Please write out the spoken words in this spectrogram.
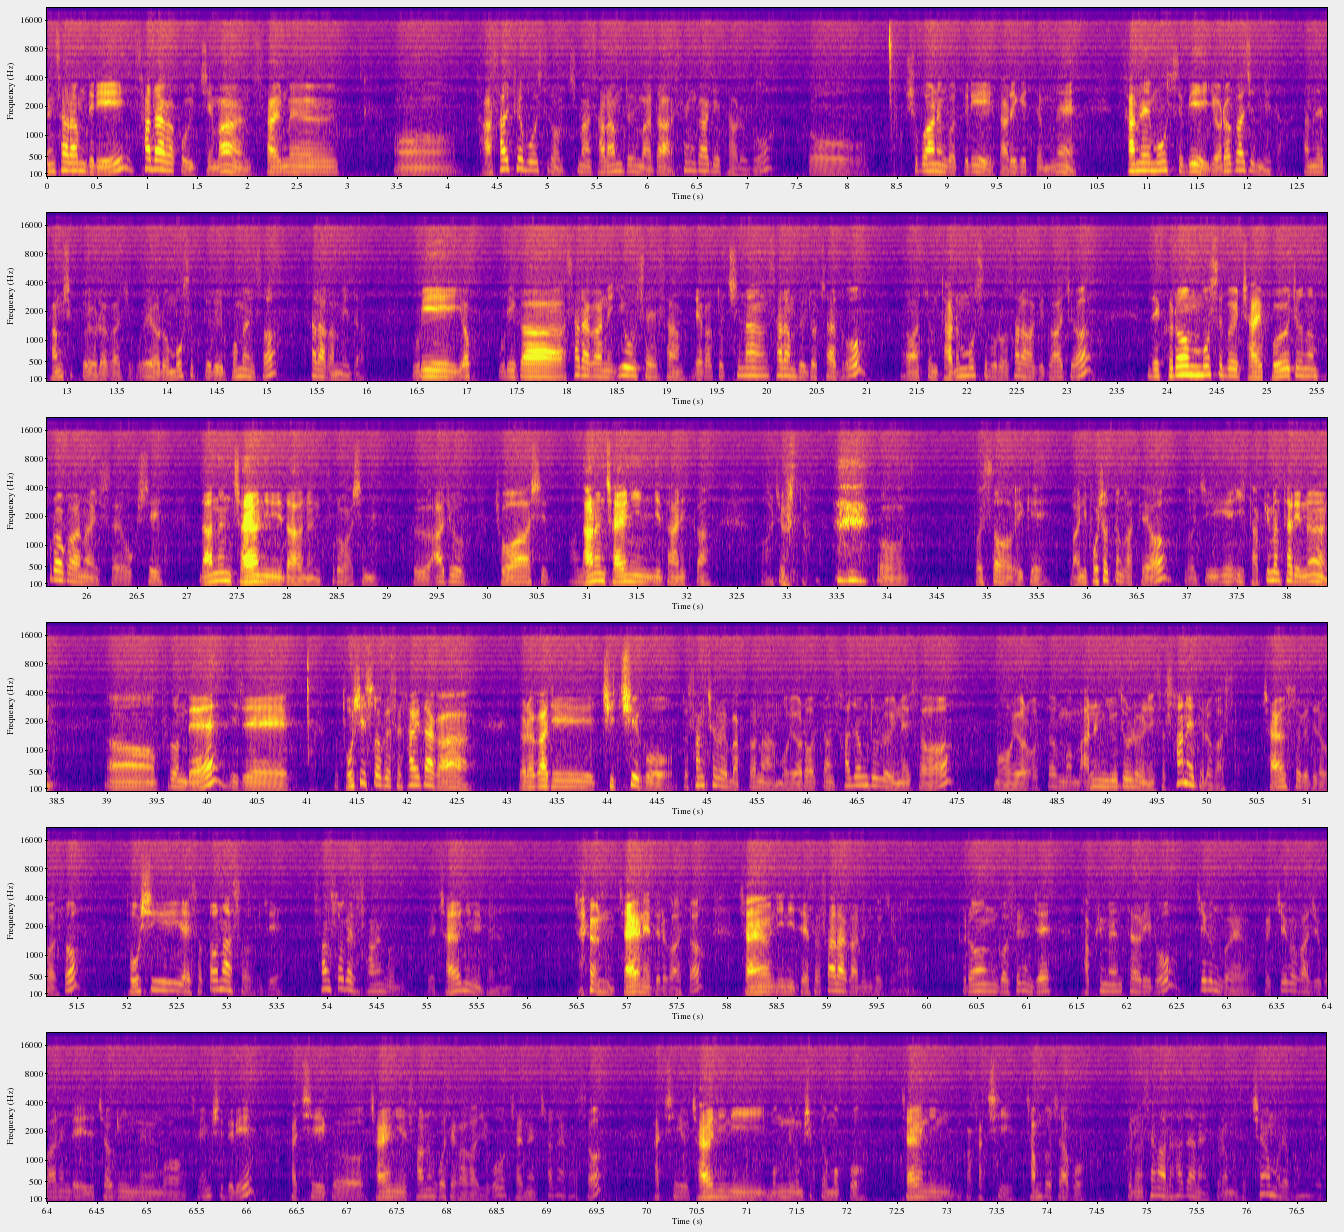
많은 사람들이 살아가고 있지만 삶을 어, 다 살펴볼 수는 없지만 사람들마다 생각이 다르고 또 추구하는 것들이 다르기 때문에 삶의 모습이 여러 가지입니다. 삶의 방식도 여러 가지고 여러 모습들을 보면서 살아갑니다. 우리 역, 우리가 살아가는 이웃의 삶, 내가 또 친한 사람들조차도 나와 좀 다른 모습으로 살아가기도 하죠. 근데 그런 모습을 잘 보여주는 프로가 하나 있어요. 혹시 나는 자연인이다는 프로 아십니까? 그 아주 좋아하시 어, 나는 자연인이다 하니까 아주 어, 벌써 이렇게 많이 보셨던 것 같아요. 이게 이 다큐멘터리는 어, 프로인데 이제 도시 속에서 살다가 여러 가지 지치고 또 상처를 받거나 뭐 여러 어떤 사정들로 인해서 뭐 여러 어떤 뭐 많은 이유들로 인해서 산에 들어가서 자연 속에 들어가서 도시에서 떠나서 이제 산 속에서 사는 겁니다. 자연인이 되는 거예요. 자연 자연에 들어가서 자연인이 돼서 살아가는 거죠. 그런 것을 이제 다큐멘터리로 찍은 거예요. 그 찍어가지고 하는데 이제 저기 있는 뭐 MC들이 같이 그 자연인 사는 곳에 가가지고 자연을 찾아가서 같이 자연인이 먹는 음식도 먹고 자연인과 같이 잠도 자고 그런 생활을 하잖아요. 그러면서 체험을 해보는 거죠.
